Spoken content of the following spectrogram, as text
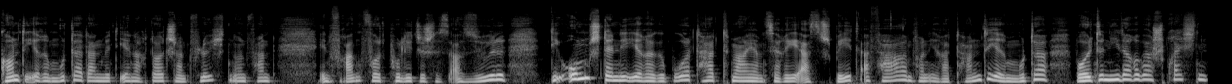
konnte ihre Mutter dann mit ihr nach Deutschland flüchten und fand in Frankfurt politisches Asyl. Die Umstände ihrer Geburt hat Mayam Zareh erst spät erfahren von ihrer Tante. Ihre Mutter wollte nie darüber sprechen,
